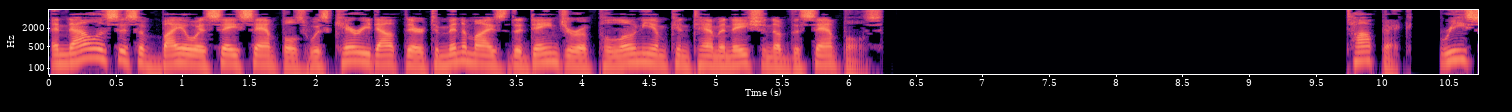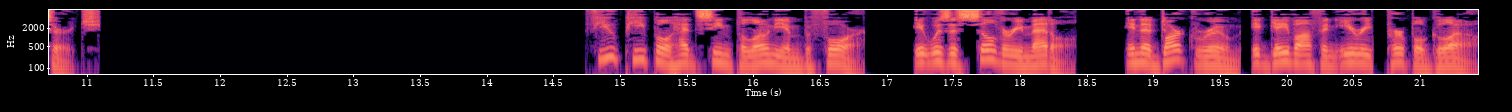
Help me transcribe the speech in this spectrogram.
Analysis of bioassay samples was carried out there to minimize the danger of polonium contamination of the samples. Research Few people had seen polonium before. It was a silvery metal. In a dark room, it gave off an eerie, purple glow.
